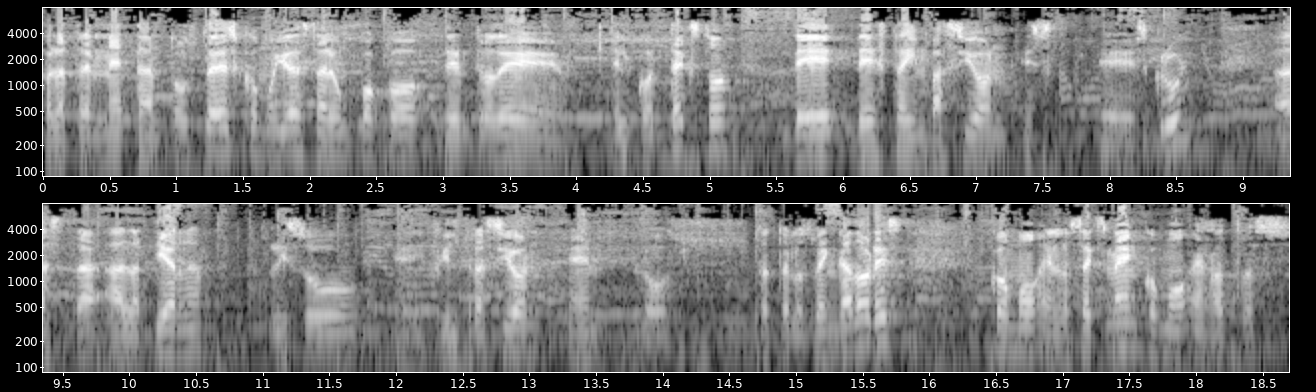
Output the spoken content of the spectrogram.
para tener tanto ustedes como yo estar un poco dentro de el contexto de, de esta invasión eh, Skrull hasta a la Tierra y su infiltración en los tanto en los Vengadores como en los X-Men como en otros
